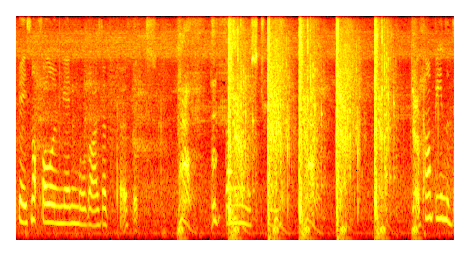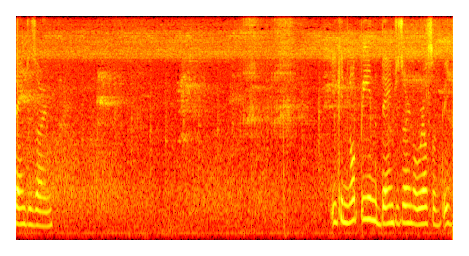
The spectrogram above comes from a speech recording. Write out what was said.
Okay, he's not following me anymore, guys. That's perfect. This can't be in the danger zone. You cannot be in the danger zone or else a big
